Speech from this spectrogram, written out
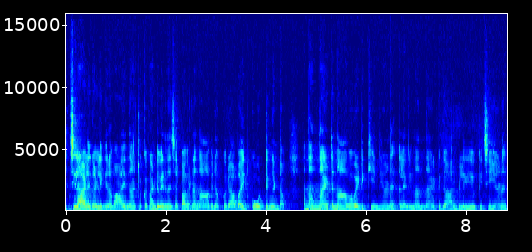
ചില ആളുകളിൽ ഇങ്ങനെ വായുനാറ്റമൊക്കെ കണ്ടുവരുന്നത്. ചിലപ്പോൾ അവരുടെ നാവിനൊക്കെ ഒരു ആ വൈറ്റ് കോട്ടിങ് ഉണ്ടാവും. അപ്പം നന്നായിട്ട് നാവ് വടിക്കുക തന്നെയാണ് അല്ലെങ്കിൽ നന്നായിട്ട് ഗാർഗിൾ ചെയ്യുകയൊക്കെ ചെയ്യാണ്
